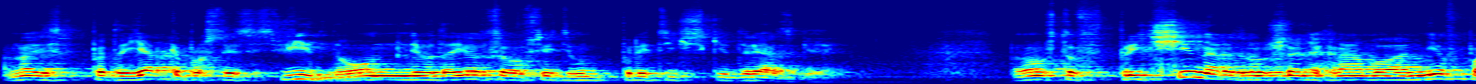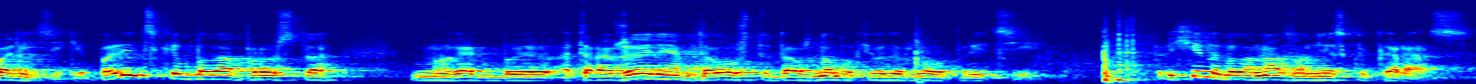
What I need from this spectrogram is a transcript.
она здесь, это ярко просто здесь видно, он не выдается во все эти политические дрязги. Потому что причина разрушения храма была не в политике. Политика была просто ну, как бы, отражением того, что должно, к нему должно прийти. Причина была названа несколько раз.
